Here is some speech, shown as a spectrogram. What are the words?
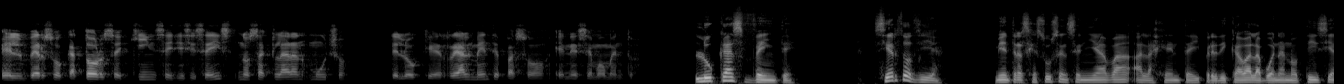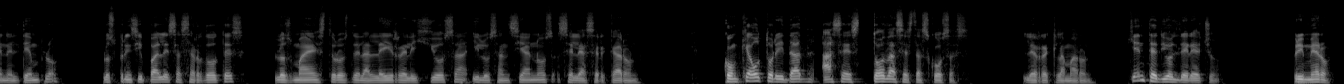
el verso 14, 15 y 16 nos aclaran mucho de lo que realmente pasó en ese momento. Lucas 20. Cierto día, mientras Jesús enseñaba a la gente y predicaba la buena noticia en el templo, los principales sacerdotes, los maestros de la ley religiosa y los ancianos se le acercaron. ¿Con qué autoridad haces todas estas cosas? le reclamaron. ¿Quién te dio el derecho? Primero,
